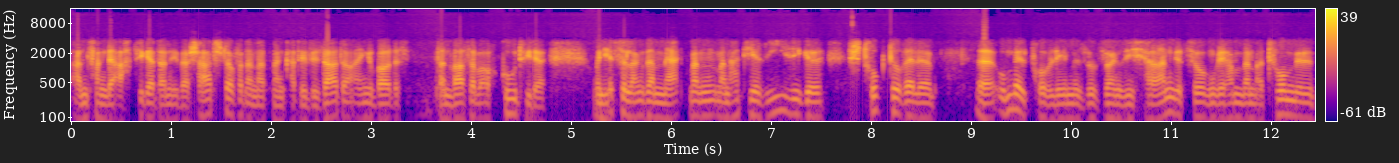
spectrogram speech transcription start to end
Anfang der 80er dann über Schadstoffe, dann hat man Katalysator eingebaut, das, dann war es aber auch gut wieder. Und jetzt so langsam merkt man, man hat hier riesige strukturelle äh, Umweltprobleme sozusagen sich herangezogen. Wir haben beim Atommüll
